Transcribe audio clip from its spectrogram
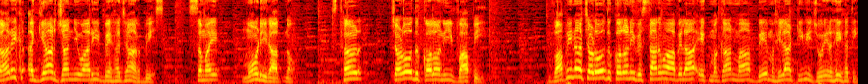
તારીખ અગિયાર જાન્યુઆરી બે હજાર વીસ. સમય મોડી રાતનો. સ્થળ ચડોદ કોલોની, વાપી. વાપીના ચડોદ કોલોની વિસ્તારમાં આવેલા એક મકાનમાં બે મહિલા ટીવી જોઈ રહી હતી.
